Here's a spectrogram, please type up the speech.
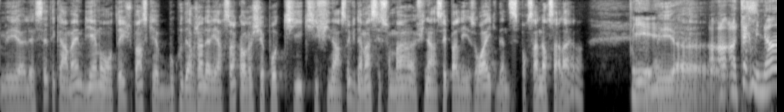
mais le site est quand même bien monté. Je pense qu'il y a beaucoup d'argent derrière ça. Encore là, je sais pas qui qui finance ça. Évidemment, c'est sûrement financé par les OI qui donnent 10% de leur salaire. Mais, euh, en, terminant,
